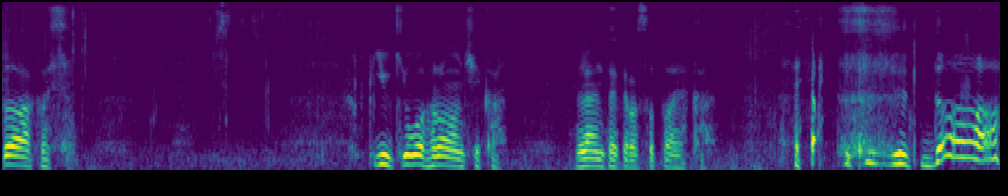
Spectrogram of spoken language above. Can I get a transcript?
так ось. Пів кілограмчика. Гляньте красота яка. да!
